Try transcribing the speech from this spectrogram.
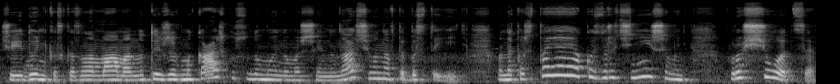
що її донька сказала: мама, ну ти вже вмикаєш посудомийну машину, нащо вона в тебе стоїть? Вона каже, та я якось зручніше мені. Про що це?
